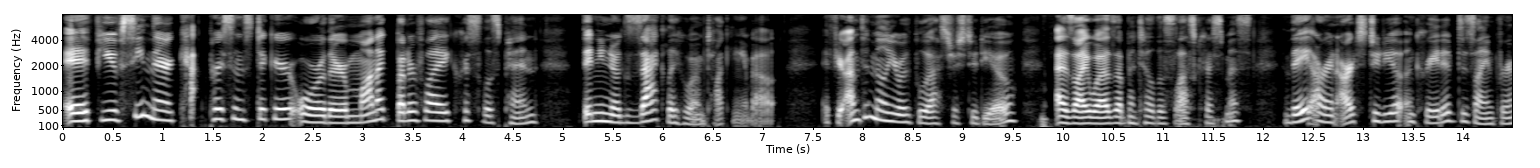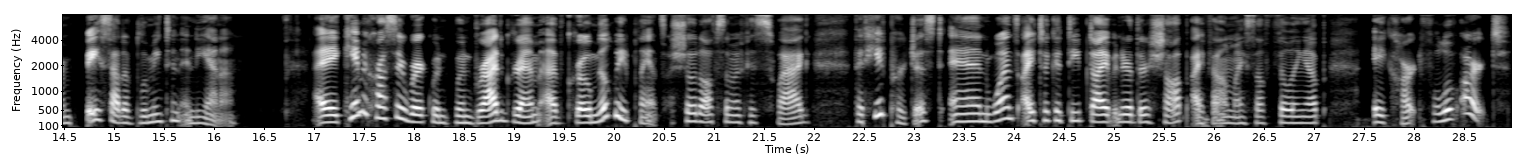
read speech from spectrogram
If you've seen their cat person sticker or their monarch butterfly chrysalis pen, then you know exactly who I'm talking about. If you're unfamiliar with Blue Aster Studio, as I was up until this last Christmas, they are an art studio and creative design firm based out of Bloomington, Indiana. I came across their work when, when Brad Grimm of Grow Milkweed Plants showed off some of his swag that he had purchased, and once I took a deep dive into their shop, I found myself filling up a cart full of art.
